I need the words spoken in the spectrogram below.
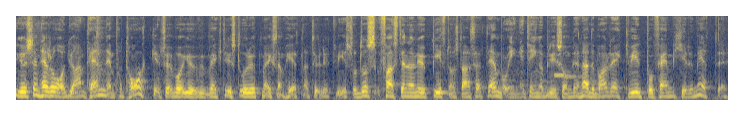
just den här radioantennen på taket så var ju, väckte ju stor uppmärksamhet naturligtvis. Och då fanns det en uppgift någonstans att den var ingenting att bry sig om. Den hade bara en räckvidd på fem kilometer.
